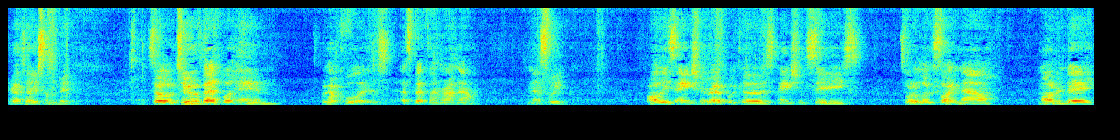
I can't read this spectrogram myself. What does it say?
I gotta tell you something. So, to Bethlehem. Look how cool that is. That's Bethlehem right now. Isn't that sweet? All these ancient replicas, ancient cities. That's what it looks like now, modern day.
